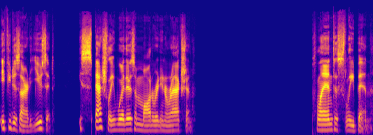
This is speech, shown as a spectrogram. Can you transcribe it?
if you desire to use it especially where there's a moderate interaction. Plan to sleep in.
